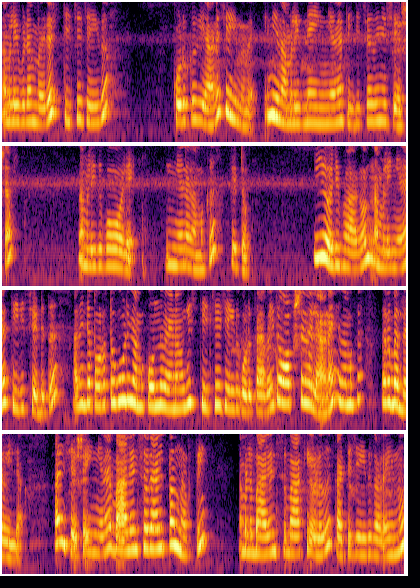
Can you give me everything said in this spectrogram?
നമ്മളിവിടം വരെ സ്റ്റിച്ച് ചെയ്ത് കൊടുക്കുകയാണ് ചെയ്യുന്നത്. ഇനി നമ്മളിതിനെ ഇങ്ങനെ തിരിച്ചതിന് ശേഷം നമ്മളിതുപോലെ ഇങ്ങനെ നമുക്ക് കിട്ടും. ഈ ഒരു ഭാഗം നമ്മളിങ്ങനെ തിരിച്ചെടുത്ത് അതിന്റെ പുറത്തുകൂടി നമുക്കൊന്ന് വേണമെങ്കിൽ സ്റ്റിച്ച് ചെയ്ത് കൊടുക്കാവേ. ഇത് ഓപ്ഷണലാണ് നമുക്ക് നിർബന്ധമില്ല. അതിനുശേഷം ഇങ്ങനെ ബാലൻസ് ഒരല്പം നിർത്തി നമ്മൾ ബാലൻസ് ബാക്കിയുള്ളത് കട്ട് ചെയ്ത് കളയുന്നു.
